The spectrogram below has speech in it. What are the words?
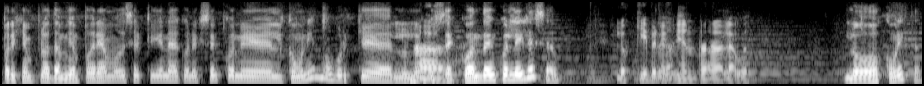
por ejemplo, también podríamos decir que hay una conexión con el comunismo, porque los locos Ah. se esconden con la iglesia, ¿Los qué, Es perdón? bien rara la wea. los comunistas,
